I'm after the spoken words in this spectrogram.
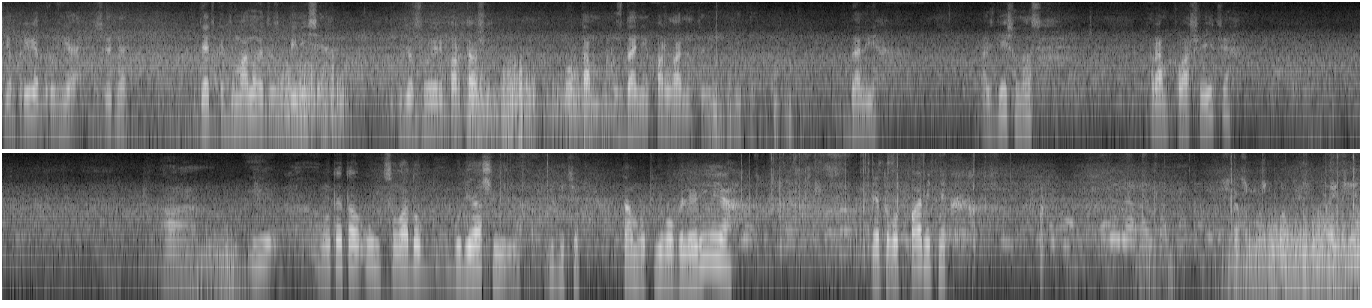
Всем привет, друзья! Сегодня дядька Диманоид из Тбилиси ведет свой репортаж. Вот там здание парламента видно вдали. А здесь у нас храм Квашвете. А, и вот это улица Ладо Гудиашвили. Видите, там вот его галерея. Это вот памятник. Сейчас можно поближе подойти.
